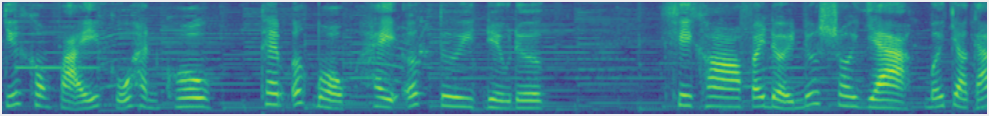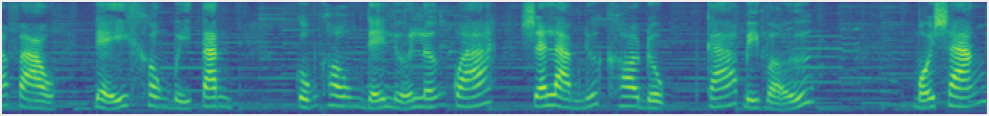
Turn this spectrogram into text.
chứ không phải củ hành khô. Thêm ớt bột hay ớt tươi đều được. Khi kho phải đợi nước sôi già mới cho cá vào để không bị tanh, cũng không để lửa lớn quá sẽ làm nước kho đục, cá bị bở. Mỗi sáng,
